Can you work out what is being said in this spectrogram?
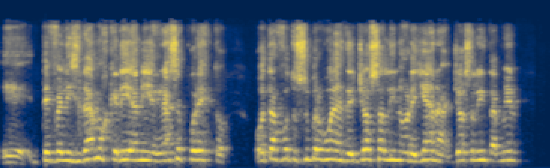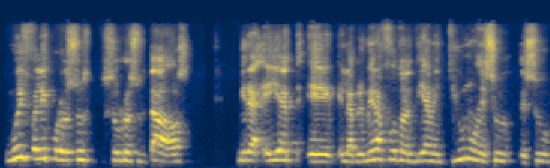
Eh, te felicitamos, querida amiga, gracias por esto. Otra foto súper buena es de Jocelyn Orellana. Jocelyn también muy feliz por sus, sus resultados. Mira, ella en la primera foto del día 21 de su, de su,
